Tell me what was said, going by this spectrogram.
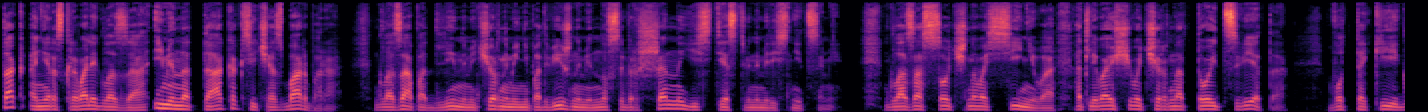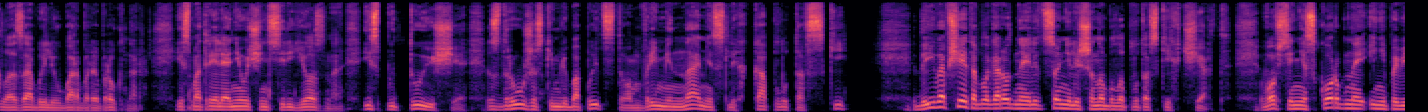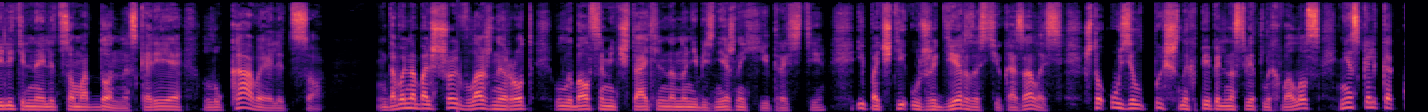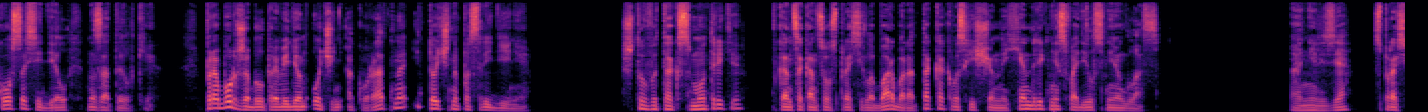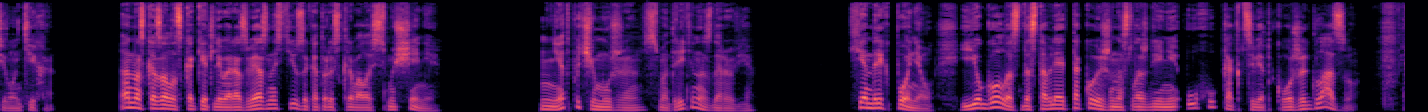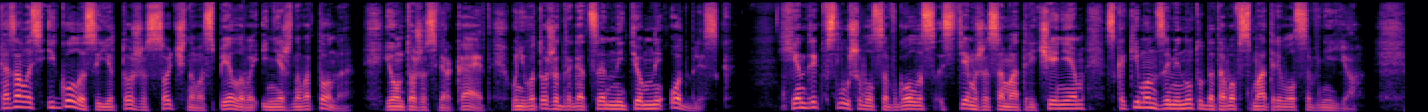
Так они раскрывали глаза, именно так, как сейчас Барбара глаза под длинными черными неподвижными, но совершенно естественными ресницами, глаза сочного синего, отливающего чернотой цвета. Вот такие глаза были у Барбары Брукнер, и смотрели они очень серьезно, испытующе, с дружеским любопытством, временами слегка плутовски. Да и вообще это благородное лицо не лишено было плутовских черт. Вовсе не скорбное и не повелительное лицо Мадонны, скорее лукавое лицо — Довольно большой влажный рот улыбался мечтательно, но не без нежной хитрости, и почти уже дерзостью казалось, что узел пышных пепельно-светлых волос несколько косо сидел на затылке. Пробор же был проведен очень аккуратно и точно посредине. «Что вы так смотрите?» — в конце концов спросила Барбара, так как восхищенный Хендрик не сводил с нее глаз. «А нельзя?» — спросил он тихо. Она сказала с кокетливой развязностью, за которой скрывалось смущение. Нет, почему же? Смотрите на здоровье. Хендрик понял, ее голос доставляет такое же наслаждение уху, как цвет кожи глазу. Казалось, и голос ее тоже сочного, спелого и нежного тона, и он тоже сверкает, у него тоже драгоценный темный отблеск. Хендрик вслушивался в голос с тем же самоотречением, с каким он за минуту до того всматривался в нее.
